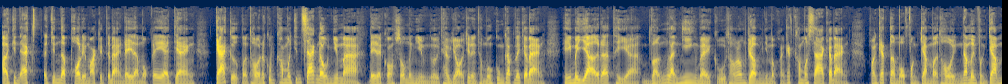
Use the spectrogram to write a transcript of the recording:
ở trên X ở chính là Polymarket các bạn đây là một cái trang cá cược mà thôi, nó cũng không có chính xác đâu, nhưng mà đây là con số mà nhiều người theo dõi cho nên tôi muốn cung cấp với các bạn. Hiện bây giờ đó thì à, vẫn là nghiêng về cựu tổng thống Trump, nhưng mà khoảng cách không có xa các bạn. Khoảng cách là một phần trăm mà thôi 50%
